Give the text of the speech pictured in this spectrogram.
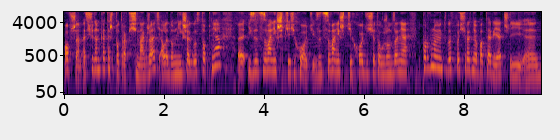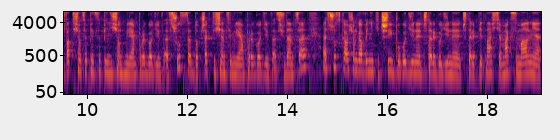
Owszem, S7 też potrafi się nagrzać, ale do mniejszego stopnia e, i zdecydowanie szybciej się chłodzi. Zdecydowanie szybciej chłodzi się to urządzenie. Porównuję tu bezpośrednio baterię, czyli e, 2550 mAh w S6 do 3000 mAh w S7. S6 osiąga wyniki 3,5 godziny, 4 godziny, 4,15 maksymalnie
